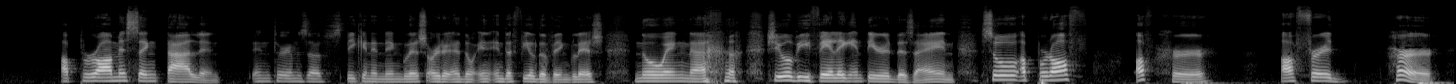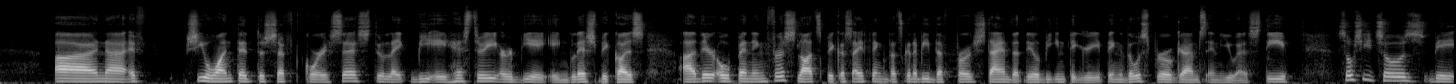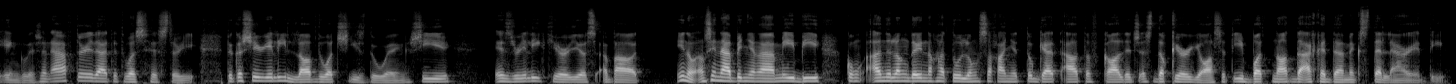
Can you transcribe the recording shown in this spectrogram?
a promising talent in terms of speaking in English or the, in, in the field of English, knowing that she will be failing interior design. So a prof of her offered her uh, na if she wanted to shift courses to like BA History or BA English because uh, they're opening for slots because I think that's gonna be the first time that they'll be integrating those programs in UST. So she chose BA English, and after that, it was history because she really loved what she's doing. She is really curious about you know, ang sinabi niya nga, maybe kung ano lang daw yung nakatulong sa kanya to get out of college is the curiosity but not the academic stellarity.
